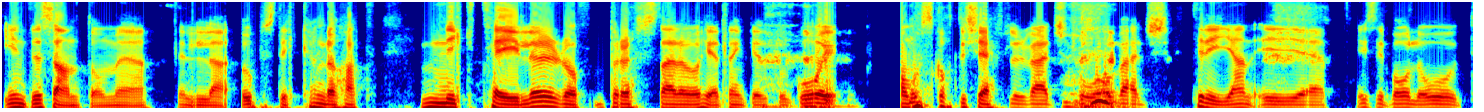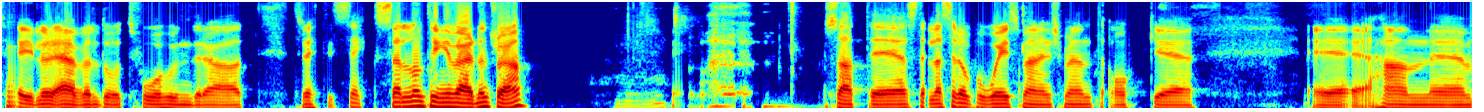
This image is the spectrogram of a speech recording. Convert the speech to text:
intressant då med den lilla uppstickaren då att Nick Taylor då bröstar och helt enkelt får gå i mot Scottie Scheffler, världs två och världstrean i, eh, i sitt boll. Och Taylor är väl då 236 eller någonting i världen tror jag. Så att eh, ställa sig då på waste management och eh, eh, han, eh,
